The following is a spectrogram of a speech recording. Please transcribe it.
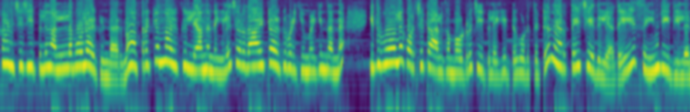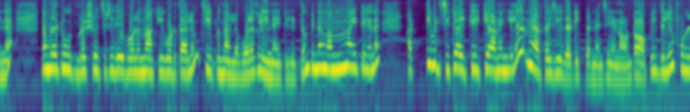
കാണിച്ച ചീപ്പിൽ നല്ലപോലെ അഴുക്കുണ്ടായിരുന്നു. അത്രയ്ക്കൊന്നും അഴുക്കില്ല എന്നുണ്ടെങ്കിൽ ചെറുതായിട്ട് അഴുക്ക് പിടിക്കുമ്പോഴേക്കും തന്നെ ഇതുപോലെ കുറച്ച് ടാൽക്കം പൗഡർ ചീപ്പിലേക്ക് ഇട്ട് കൊടുത്തിട്ട് നേരത്തെ ചെയ്തില്ലേ? അതേ സെയിം രീതിയിൽ തന്നെ നമ്മൾ ടൂത്ത് ബ്രഷ് വെച്ചിട്ട് ഇതേപോലെ ഒന്നാക്കി കൊടുത്താലും ചീപ്പ് നല്ലപോലെ ക്ലീൻ ആയിട്ട് കിട്ടും. പിന്നെ നന്നായിട്ട് ഇങ്ങനെ കട്ടി പിടിച്ചിട്ട് അഴുക്കിരിക്കുകയാണെങ്കിൽ നേരത്തെ ചെയ്ത ടിപ്പ് തന്നെ ചെയ്യണം കേട്ടോ. അപ്പൊ ഇതിൽ ഫുൾ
